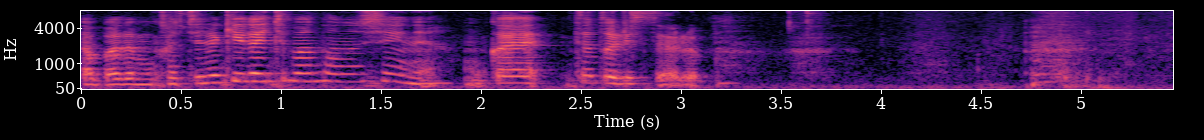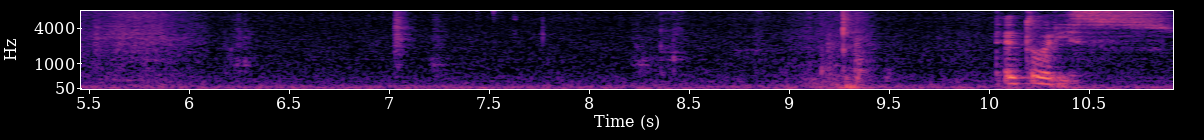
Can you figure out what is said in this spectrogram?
やっぱでも勝ち抜きが一番楽しいね。もう一回テトリスやる。テトリス。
